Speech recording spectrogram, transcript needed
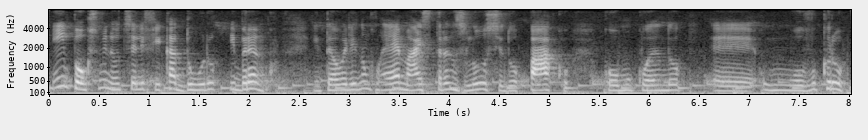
e em poucos minutos ele fica duro e branco. Então, ele não é mais translúcido, opaco, como quando é um ovo cru.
